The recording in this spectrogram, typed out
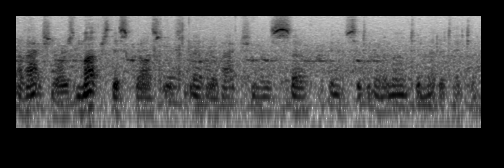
of action, or as much this grassroots level of action as uh, you know, sitting on a mountain meditating.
